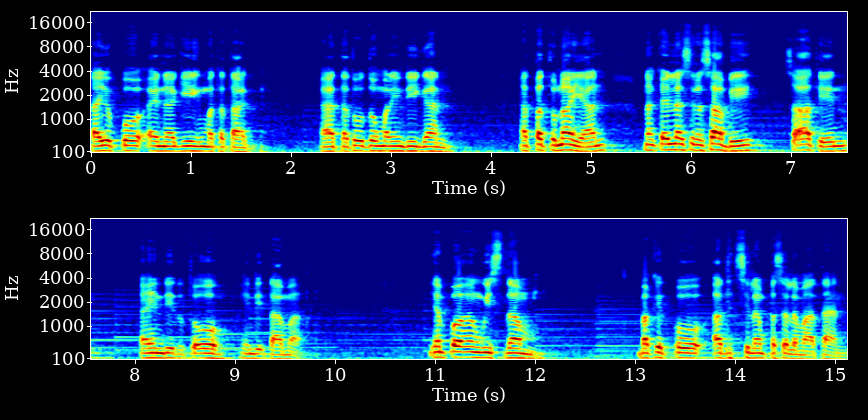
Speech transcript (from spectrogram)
tayo po ay naging matatag at natutong manindigan. At patunayan, ng kailang sinasabi sa atin ay hindi totoo, hindi tama. Yan po ang wisdom. Bakit po atin silang pasalamatan?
